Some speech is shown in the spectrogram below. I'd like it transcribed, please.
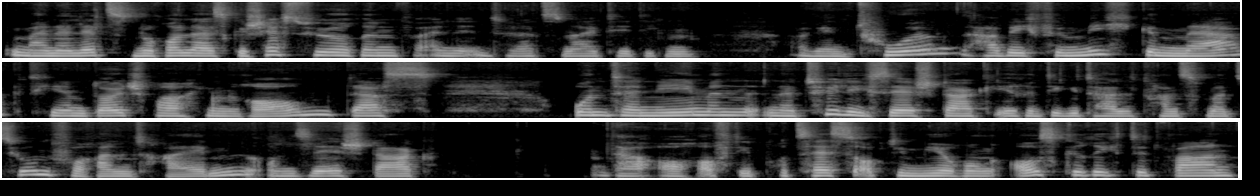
in meiner letzten Rolle als Geschäftsführerin für eine international tätigen Agentur habe ich für mich gemerkt, hier im deutschsprachigen Raum, dass Unternehmen natürlich sehr stark ihre digitale Transformation vorantreiben und sehr stark da auch auf die Prozessoptimierung ausgerichtet waren,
